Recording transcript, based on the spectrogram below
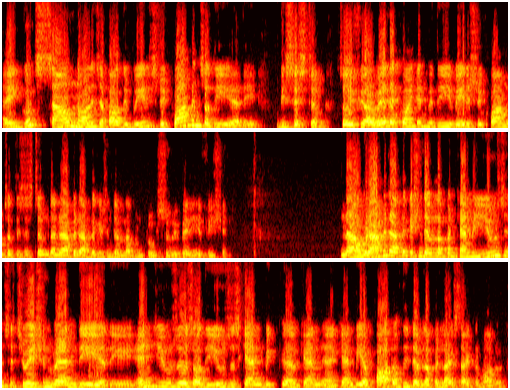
a good sound knowledge about the various requirements of the, uh, the, the system. So if you are well acquainted with the various requirements of the system, then rapid application development proves to be very efficient. Now, rapid application development can be used in situation when the the end users or the users can be uh, can uh, can be a part of the development lifecycle model.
